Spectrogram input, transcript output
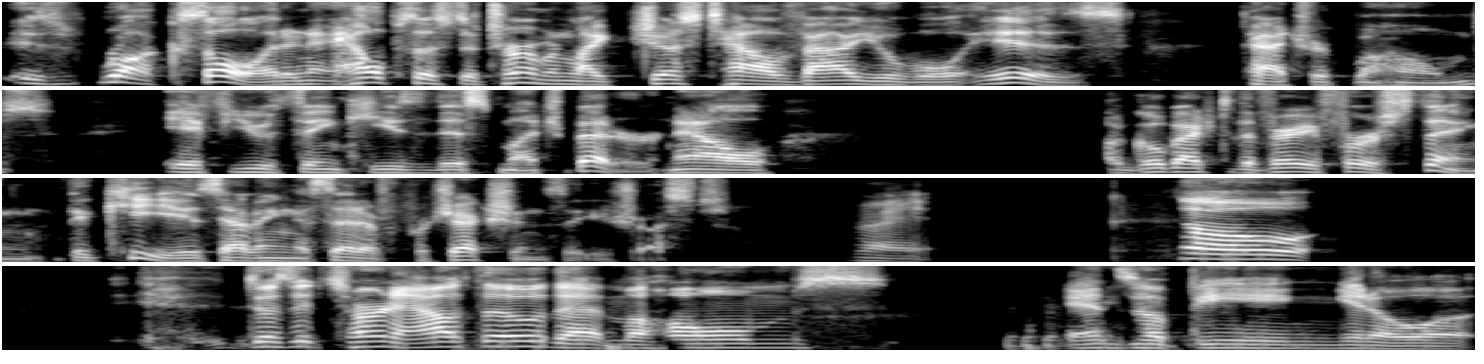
is rock solid, and it helps us determine like just how valuable is Patrick Mahomes if you think he's this much better. Now, I'll go back to the very first thing. The key is having a set of projections that you trust. Right. So eh, does it turn out though that Mahomes ends up being, you know, a,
